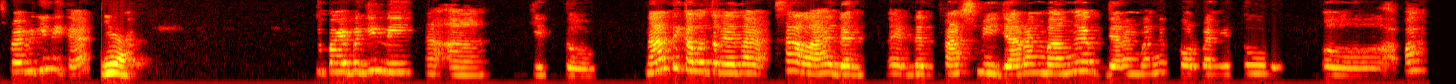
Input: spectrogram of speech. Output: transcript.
Supaya begini kan? Iya. Yeah. Supaya begini, uh -uh, gitu. Nanti kalau ternyata salah dan eh, dan trust me, jarang banget, jarang banget korban itu uh, apa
